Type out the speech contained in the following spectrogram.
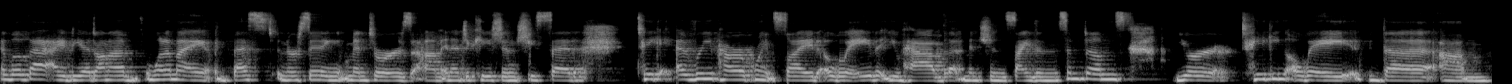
I love that idea, Donna. One of my best nursing mentors um, in education, she said, take every PowerPoint slide away that you have that mentions signs and symptoms. You're taking away the um,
